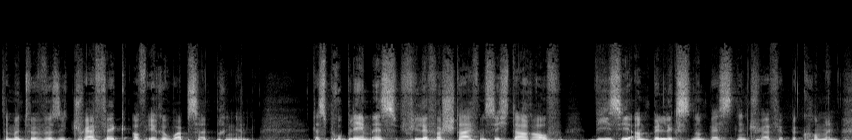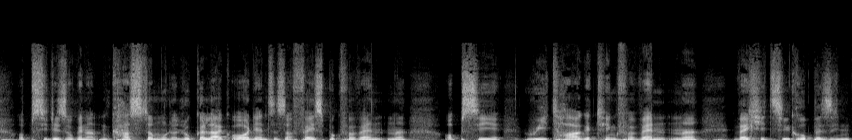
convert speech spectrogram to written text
damit wir für sie Traffic auf ihre Website bringen. Das Problem ist, viele versteifen sich darauf, wie sie am billigsten und besten den Traffic bekommen. Ob sie die sogenannten Custom- oder Lookalike Audiences auf Facebook verwenden, ob sie Retargeting verwenden, welche Zielgruppe sie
